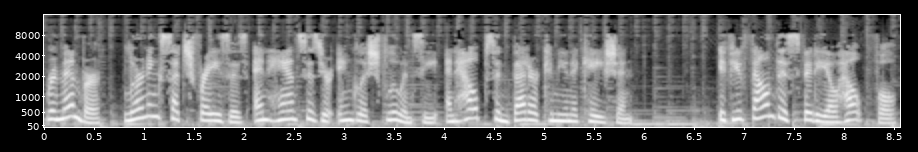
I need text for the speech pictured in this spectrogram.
Remember, learning such phrases enhances your English fluency and helps in better communication. If you found this video helpful,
